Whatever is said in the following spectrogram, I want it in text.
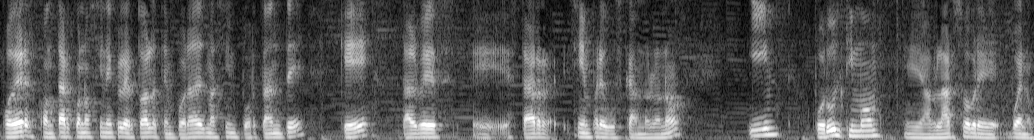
poder contar con Austin Eckler toda la temporada es más importante que tal vez eh, estar siempre buscándolo, ¿no? Y por último, eh, hablar sobre, bueno,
